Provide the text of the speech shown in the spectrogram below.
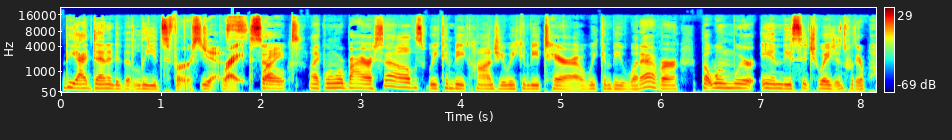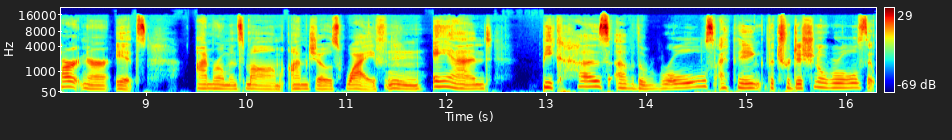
the identity that leads first, Yes, right? So, right. like when we're by ourselves, we can be Kanji, we can be Tara, we can be whatever. But when we're in these situations with your partner, it's I'm Roman's mom, I'm Joe's wife, Mm. and because of the roles, I think the traditional roles that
